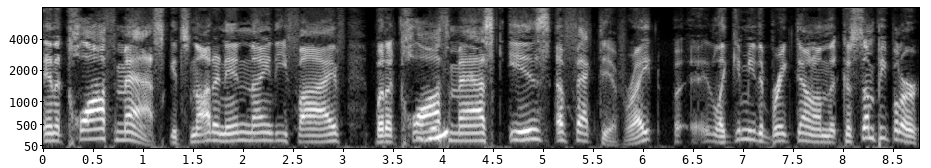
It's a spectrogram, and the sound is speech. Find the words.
And a cloth mask, it's not an N95, but a cloth mm-hmm. mask is effective, right? Uh, like, give me the breakdown on the, because some people are,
